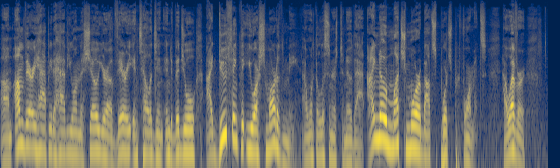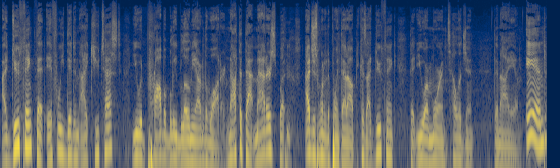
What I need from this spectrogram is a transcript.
Um, I'm very happy to have you on the show. You're a very intelligent individual. I do think that you are smarter than me. I want the listeners to know that. I know much more about sports performance. However, I do think that if we did an IQ test, you would probably blow me out of the water. Not that that matters, but I just wanted to point that out because I do think that you are more intelligent than I am. And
